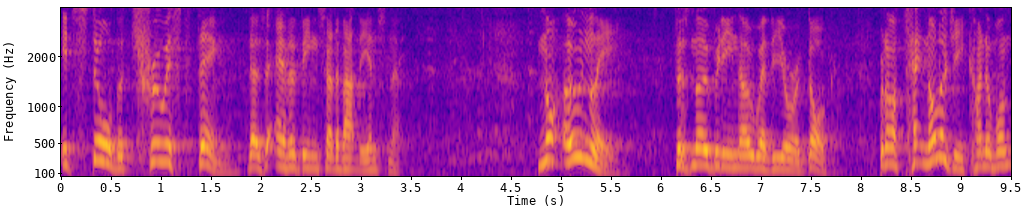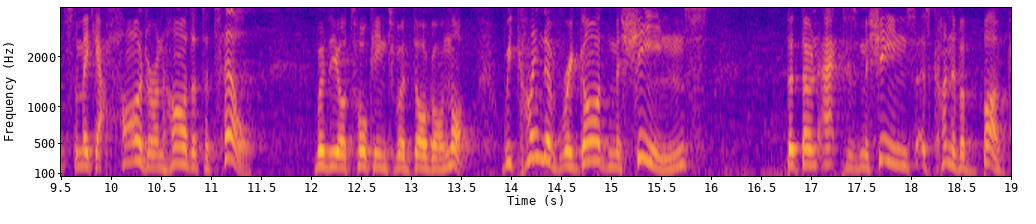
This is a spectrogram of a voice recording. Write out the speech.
It's still the truest thing that has ever been said about the internet. Not only does nobody know whether you're a dog, but our technology kind of wants to make it harder and harder to tell whether you're talking to a dog or not. We kind of regard machines that don't act as machines as kind of a bug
